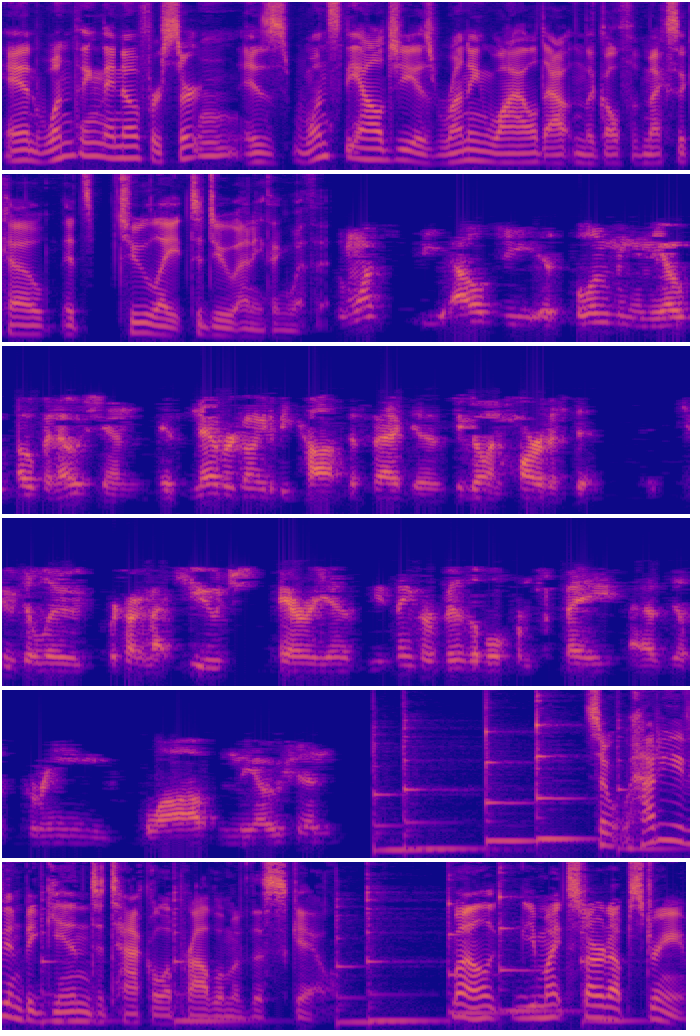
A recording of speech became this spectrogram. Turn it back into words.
And one thing they know for certain is once the algae is running wild out in the Gulf of Mexico, it's too late to do anything with it. Once the algae is blooming in the open ocean, it's never going to be cost effective to go and harvest it It's too dilute. We're talking about huge areas. These things are visible from space as just green blobs in the ocean. So, how do you even begin to tackle a problem of this scale? Well, you might start upstream,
